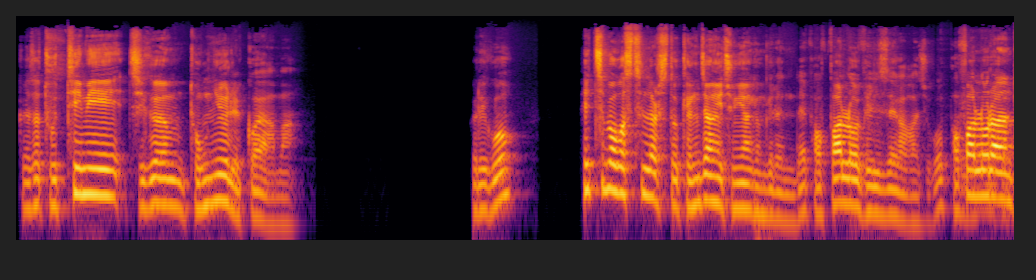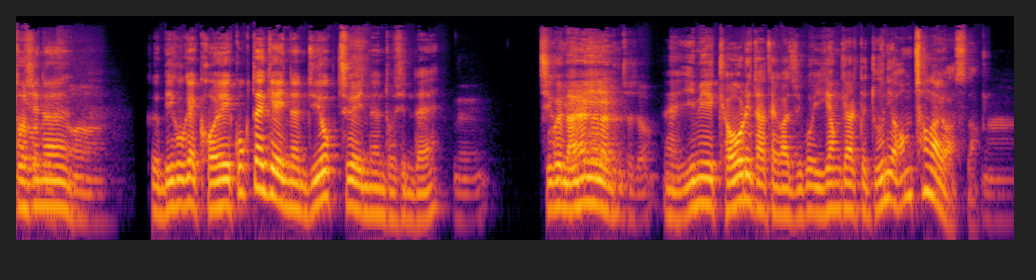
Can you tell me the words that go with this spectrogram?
그래서 두 팀이 지금 동률일 거야 아마. 그리고 피츠버그 스틸러스도 굉장히 중요한 경기를 했는데 버팔로 빌즈에 가가지고 버팔로라는 도시는 어, 그 미국의 거의 꼭대기에 있는 뉴욕주에 있는 도시인데 네. 지금 이미. 네, 이미 겨울이 다 돼가지고 이 경기 할 때 눈이 엄청나게 왔어. 아,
